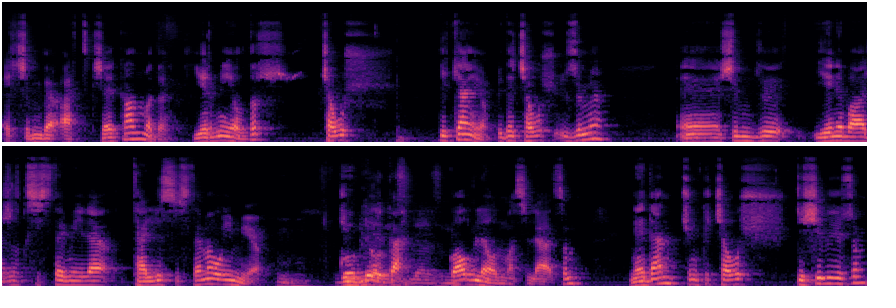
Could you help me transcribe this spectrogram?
E şimdi artık şey kalmadı. 20 yıldır çavuş diken yok. Bir de çavuş üzümü e, şimdi yeni bağcılık sistemiyle telli sisteme uymuyor. Goble Çünkü- olması lazım. Goble olması lazım. Neden? Çünkü çavuş dişi bir üzüm.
